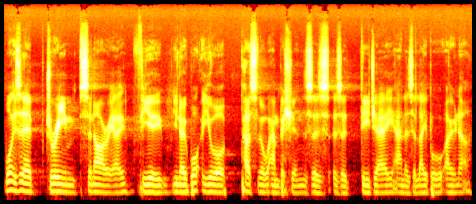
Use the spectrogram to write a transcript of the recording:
what is a dream scenario for you? You know, what are your personal ambitions as, as a DJ and as a label owner?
